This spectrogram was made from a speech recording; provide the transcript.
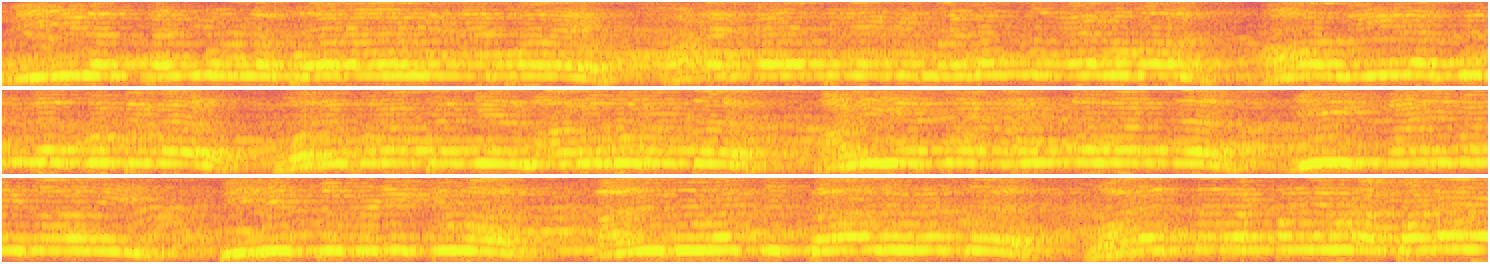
നീലക്കണ്ണുള്ള പോരാളികളെ പോലെ പടക്കളത്തിലേക്ക് നടന്നു കയറുമ്പോൾ ആ നീല സിംഹക്കുട്ടികൾ ഒരു പുറത്തെങ്കിൽ മറുപുറത്ത് കളിയത്ര കണ്ടവർക്ക് ഈ കളി മൈതാനി തിരിച്ചു പിടിക്കുവാൻ കൽമുറച്ച് കാലുറച്ച് വലത്തരപ്പള്ളിയുടെ പടയ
